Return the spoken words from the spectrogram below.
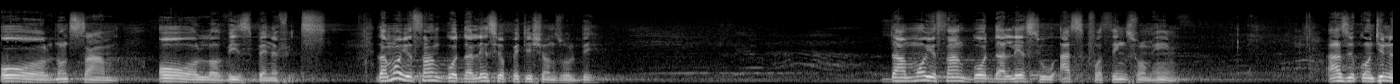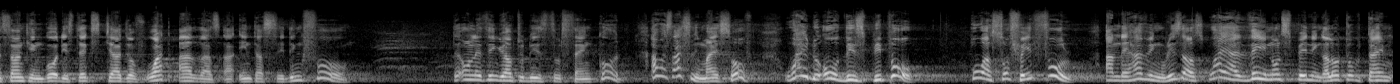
all, not some, all of his benefits. The more you thank God, the less your petitions will be. The more you thank God, the less you ask for things from him. As you continue thanking God, He takes charge of what others are interceding for. The only thing you have to do is to thank God. I was asking myself, why do all these people who are so faithful, and they're having results, why are they not spending a lot of time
